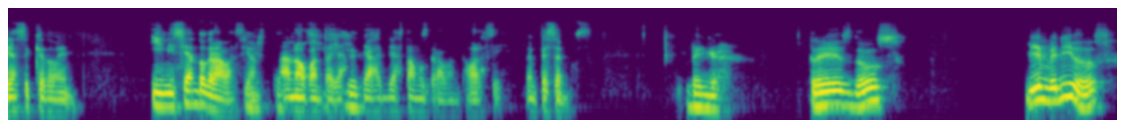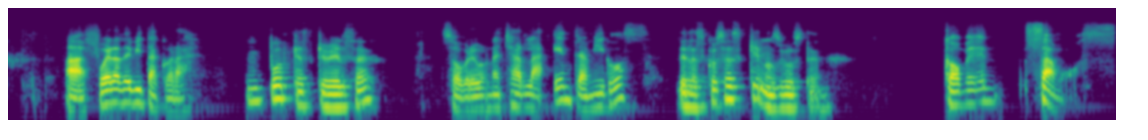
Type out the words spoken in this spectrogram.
ya se quedó en iniciando grabación. Ah, no, aguanta, ya, ya, ya estamos grabando. Ahora sí, empecemos. Venga. 3, 2. Bienvenidos. Afuera de Bitácora, Un podcast que versa sobre una charla entre amigos, de las cosas que nos gustan. comenzamos.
